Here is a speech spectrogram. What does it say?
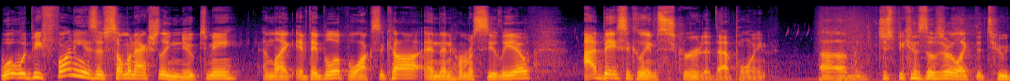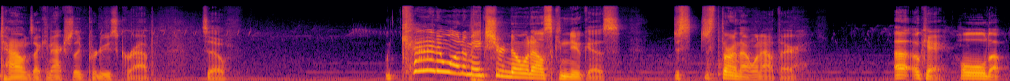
What would be funny is if someone actually nuked me and like if they blew up Oaxaca and then Hermosillo, I basically am screwed at that point. Um, just because those are like the two towns I can actually produce crap. So we kind of want to make sure no one else can nuke us. Just, just throwing that one out there. Uh, okay, hold up.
